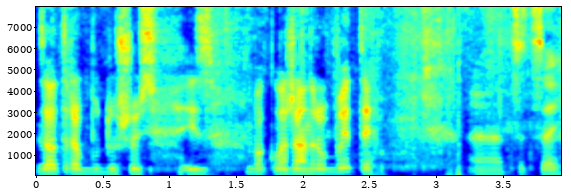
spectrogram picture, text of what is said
Завтра буду щось із баклажан робити. Е, Це цей.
